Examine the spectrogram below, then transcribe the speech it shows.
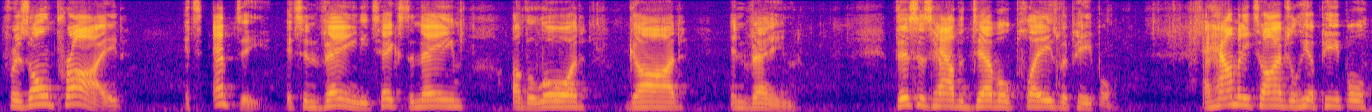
for his own pride. It's empty, it's in vain. He takes the name of the Lord God in vain. This is how the devil plays with people. And how many times you'll hear people,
